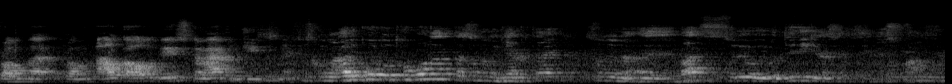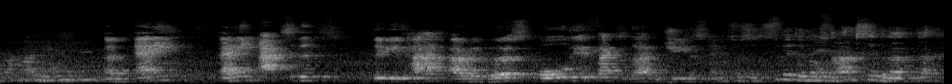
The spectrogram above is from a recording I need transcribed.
from, uh, from alcohol abuse, come out in Jesus' name. このアルコールを伴ったその虐待、そのような、えー、罰、それを今出てきなさいと宣言します。 And any any accidents that you've had, I reverse all the effects of that in Jesus' name. そしてすべてのそのアクシデントがあった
